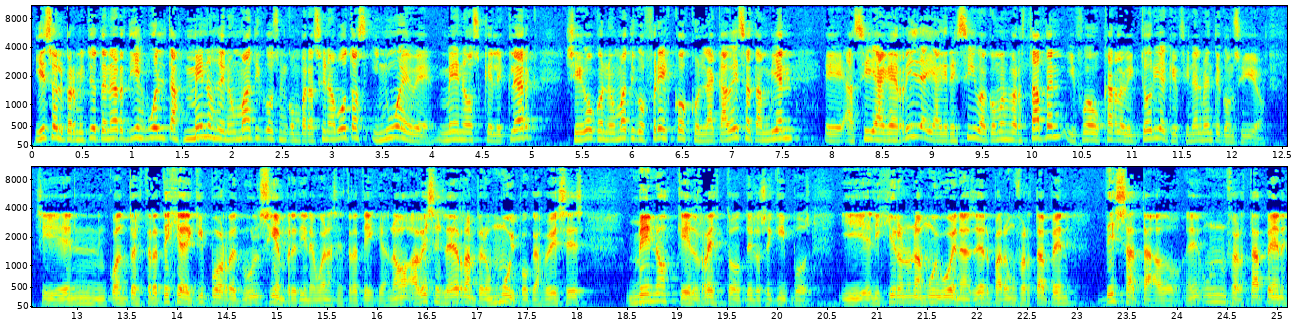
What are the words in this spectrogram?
y eso le permitió tener 10 vueltas menos de neumáticos en comparación a Bottas y 9 menos que Leclerc. Llegó con neumáticos frescos, con la cabeza también eh, así aguerrida y agresiva como es Verstappen, y fue a buscar la victoria que finalmente consiguió. Sí, en cuanto a estrategia de equipo, Red Bull siempre tiene buenas estrategias, ¿no? A veces le erran, pero muy pocas veces menos que el resto de los equipos. Y eligieron una muy buena ayer para un Verstappen desatado, ¿eh? un Verstappen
